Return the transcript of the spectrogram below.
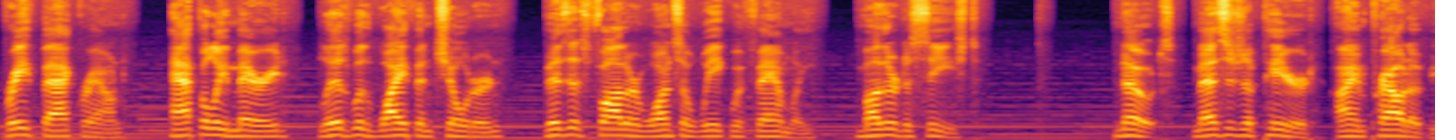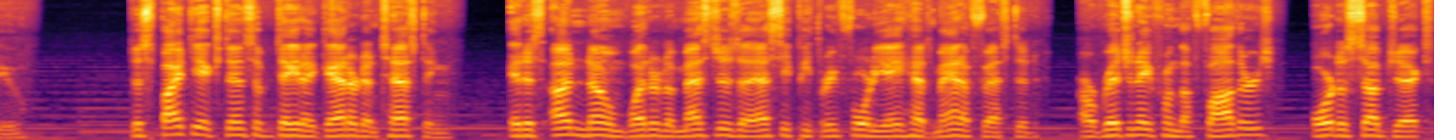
Brief background: Happily married, lives with wife and children, visits father once a week with family, mother deceased. Notes: Message appeared, I am proud of you. Despite the extensive data gathered in testing, it is unknown whether the messages that SCP-348 has manifested originate from the fathers, or the subjects,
